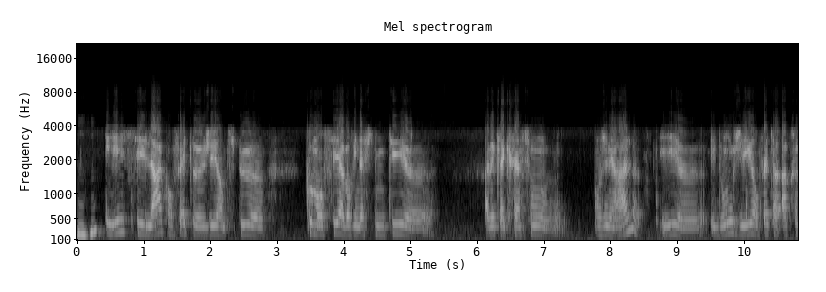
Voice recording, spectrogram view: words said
Mhm. Et c'est là qu'en fait, euh, j'ai un petit peu euh, commencé à avoir une affinité euh, avec la création en général. Et, et donc, j'ai en fait, après,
